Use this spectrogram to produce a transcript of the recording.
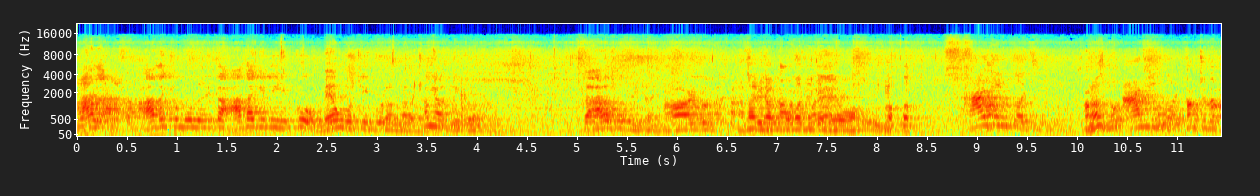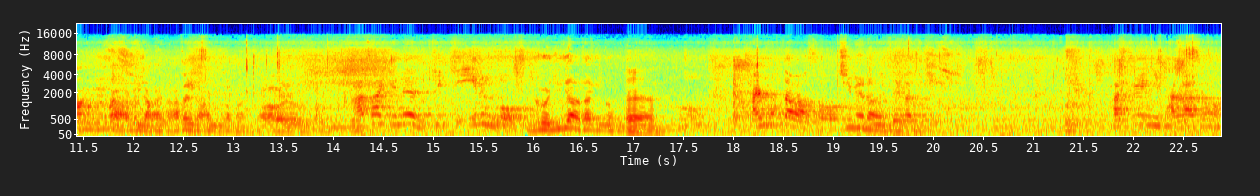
아, 아사기를 모르니까 아사기도 있고 매운 것도 있고 그런 거야. 청양도 있고. 그 알아서 드셔. 아 이거 아다리랑 먹었는데 매워. 아닌 거지. 상추도? 아닌 거지. 상추도 가는 거야? 아다리가 아다리가 아닌가 봐. 아사기는 이렇게 기른 거. 이거 이게 아다리인가 보다. 네. 어. 잘못 따와서. 찜에나 내가 밭주인이 달라서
